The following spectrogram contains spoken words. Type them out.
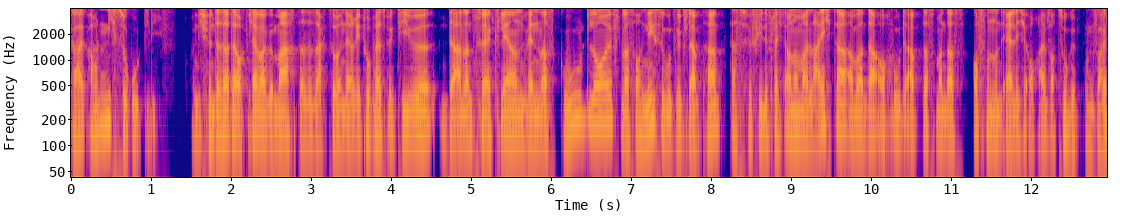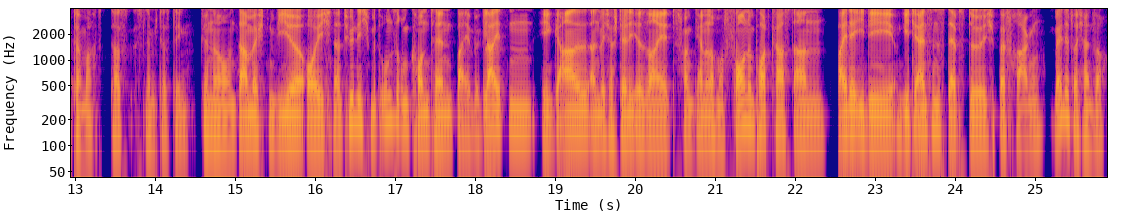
halt auch nicht so gut lief. Und ich finde, das hat er auch clever gemacht, dass er sagt, so in der Retro-Perspektive, da dann zu erklären, wenn was gut läuft, was auch nicht so gut geklappt hat, das ist für viele vielleicht auch nochmal leichter, aber da auch Hut ab, dass man das offen und ehrlich auch einfach zugibt. Und weitermacht. Das ist nämlich das Ding. Genau. Und da möchten wir euch natürlich mit unserem Content bei begleiten, egal an welcher Stelle ihr seid. Fangt gerne nochmal vorne im Podcast an, bei der Idee, geht die einzelnen Steps durch, bei Fragen, meldet euch einfach.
